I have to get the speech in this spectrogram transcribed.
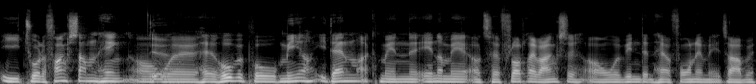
i Tour de France sammenhæng, og yeah. øh, havde håbet på mere i Danmark, men øh, ender med at tage flot revanche og øh, vinde den her fornemme etape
